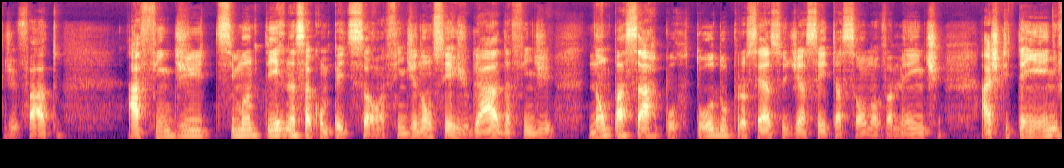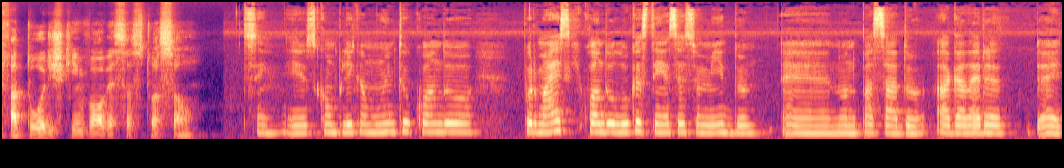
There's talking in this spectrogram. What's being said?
de fato, a fim de se manter nessa competição, a fim de não ser julgada, a fim de não passar por todo o processo de aceitação novamente. Acho que tem N fatores que envolvem essa situação. Sim, e isso complica muito quando, por mais que quando o Lucas tenha se assumido é, no ano passado, a galera é,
